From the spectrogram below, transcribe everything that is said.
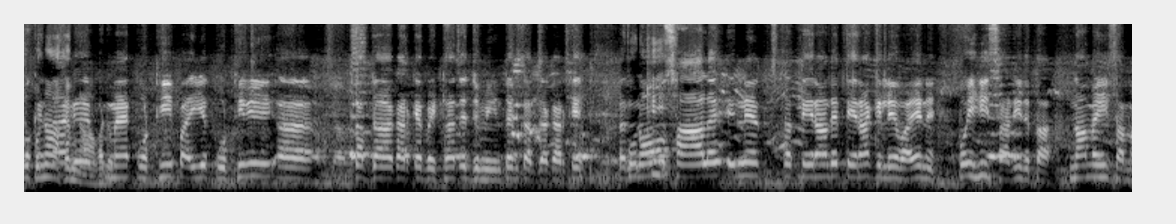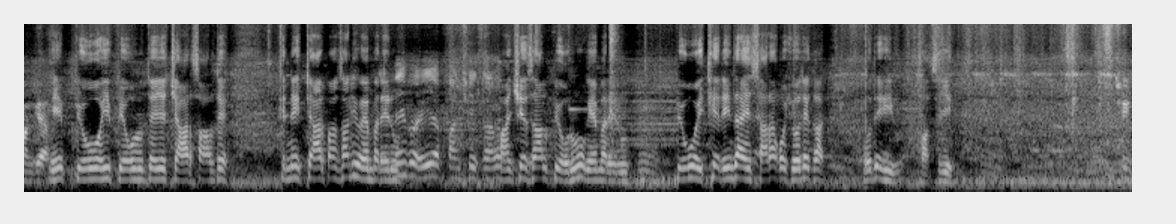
ਉਹ ਉਹਨਾਂ ਕਹਿੰਦਾ ਨਾ ਕਿ ਵੱਢੋ ਮੈਂ ਕੋਠੀ ਪਾਈ ਹੈ ਕੋਠੀ ਵੀ ਕਬਜ਼ਾ ਕਰਕੇ ਬੈਠਾ ਤੇ ਜ਼ਮੀਨ ਤੇ ਵੀ ਕਬਜ਼ਾ ਕਰਕੇ 9 ਕੋਠੀ- ਸਾਲ ਇਹਨੇ 13 ਦੇ 13 ਕਿੱਲੇ ਵਾਏ ਨੇ ਕੋਈ ਹਿੱਸਾ ਨਹੀਂ ਦਿੱਤਾ ਨਾ ਮੈਂ ਹਿੱਸਾ ਮੰਗਿਆ। ਇਹ ਪਿਓ ਹੀ ਪਿਓ ਨੂੰ ਤੇ 4 ਸਾਲ ਤੇ ਕਿੰਨੇ 4-5 ਸਾਲ ਹੀ ਹੋਏ ਮਰੇ ਨੂੰ? ਨਹੀਂ ਭਾਈ 5-6 ਸਾਲ। 5-6 ਸਾਲ ਪਿਓ ਨੂੰ ਹੋ ਗਏ ਮਰੇ ਨੂੰ। ਪਿਓ ਇੱਥੇ ਰਹਿੰਦਾ ਇਹ ਸਾਰਾ ਕੁਝ ਉਹਦੇ ਘਰ ਉਹਦੇ ਹੀ ਹੱਥ ਜੀ। ਇੱਕ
